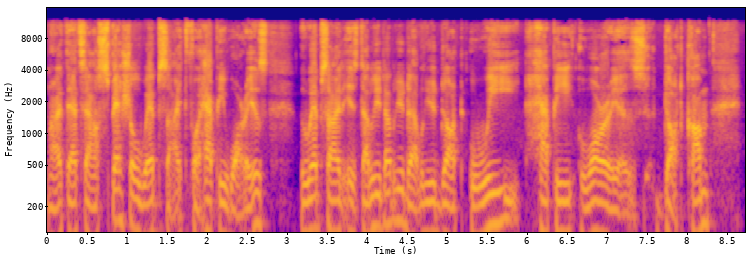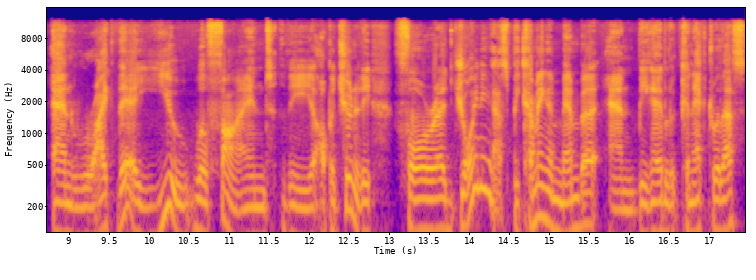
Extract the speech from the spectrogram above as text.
All right, that's our special website for Happy Warriors. The website is www.wehappywarriors.com. And right there, you will find the opportunity for uh, joining us, becoming a member, and being able to connect with us.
